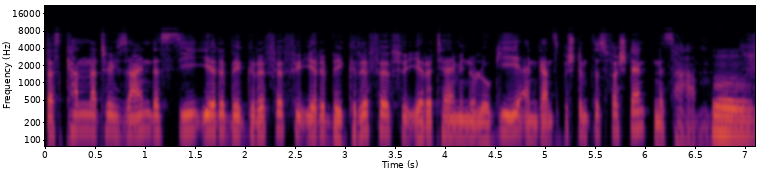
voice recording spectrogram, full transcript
das kann natürlich sein, dass Sie Ihre Begriffe für Ihre Begriffe, für Ihre Terminologie ein ganz bestimmtes Verständnis haben. Mhm.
